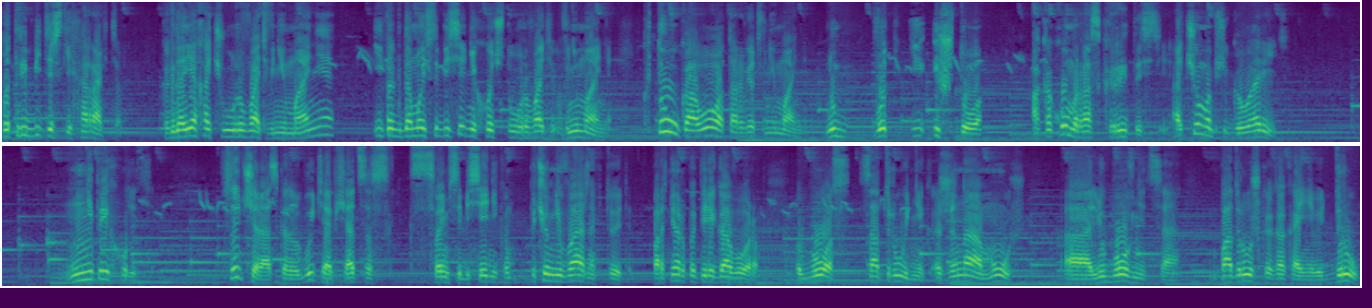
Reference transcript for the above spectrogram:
потребительский характер. Когда я хочу урвать внимание, и когда мой собеседник хочет урвать внимание. Кто у кого оторвет внимание? Ну вот и, и что? О каком раскрытости? О чем вообще говорить? Не приходится. В следующий раз, когда вы будете общаться с, с своим собеседником, причем неважно, кто это, партнер по переговорам, босс, сотрудник, жена, муж, э, любовница, подружка какая-нибудь, друг,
